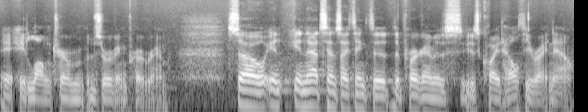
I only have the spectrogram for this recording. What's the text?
a, a long-term observing program. So in, in that sense, I think the, the program is, is quite healthy right now.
